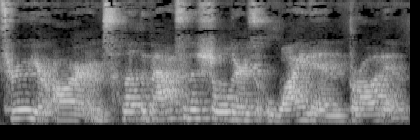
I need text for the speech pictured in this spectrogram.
through your arms. Let the backs of the shoulders widen, broaden.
